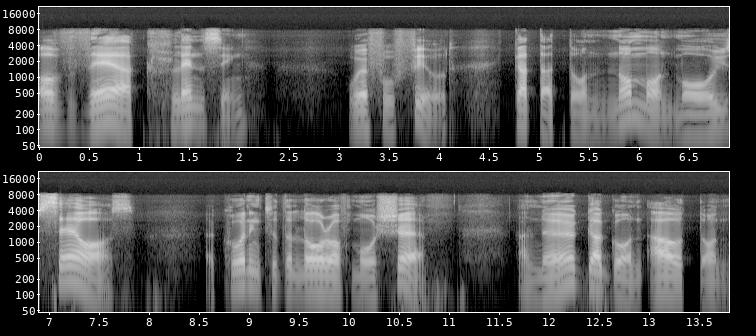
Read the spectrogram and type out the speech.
of their cleansing were fulfilled, kataton nomon moiseos, according to the law of Moshe, anergagon auton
